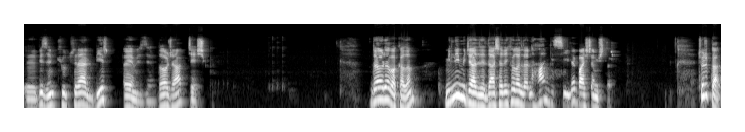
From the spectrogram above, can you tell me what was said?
e, bizim kültürel bir öğemizdir. Doğru cevap C şıkkı. Dörde bakalım. Milli mücadelede aşağıdaki olayların hangisiyle başlamıştır? Çocuklar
